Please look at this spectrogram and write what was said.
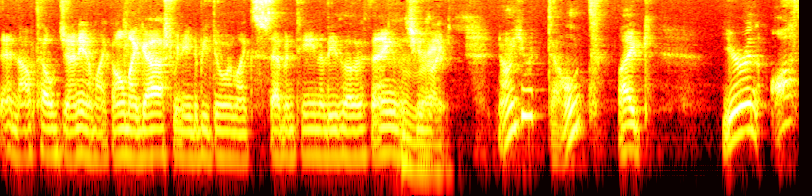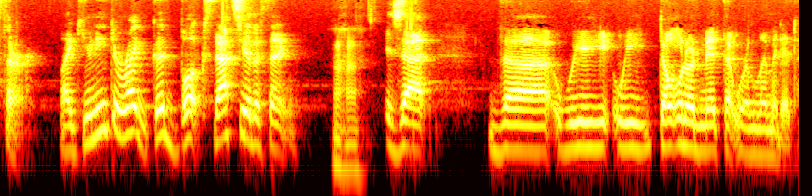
and I'll tell Jenny, I'm like, oh my gosh, we need to be doing like 17 of these other things. And she's right. like, no, you don't. Like, you're an author. Like, you need to write good books. That's the other thing. Uh-huh. Is that the we we don't want to admit that we're limited.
